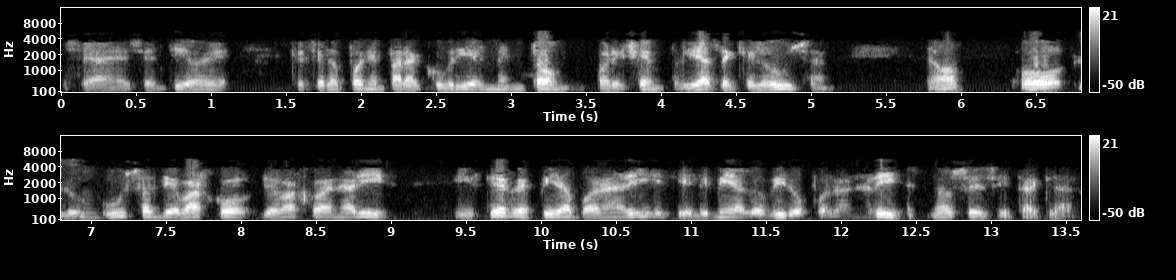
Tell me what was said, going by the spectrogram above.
O sea, en el sentido de que se lo ponen para cubrir el mentón, por ejemplo, y hace que lo usan, ¿no? O lo usan debajo, debajo de la nariz. Y usted respira por la nariz y elimina los virus por la nariz. No sé si está claro.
